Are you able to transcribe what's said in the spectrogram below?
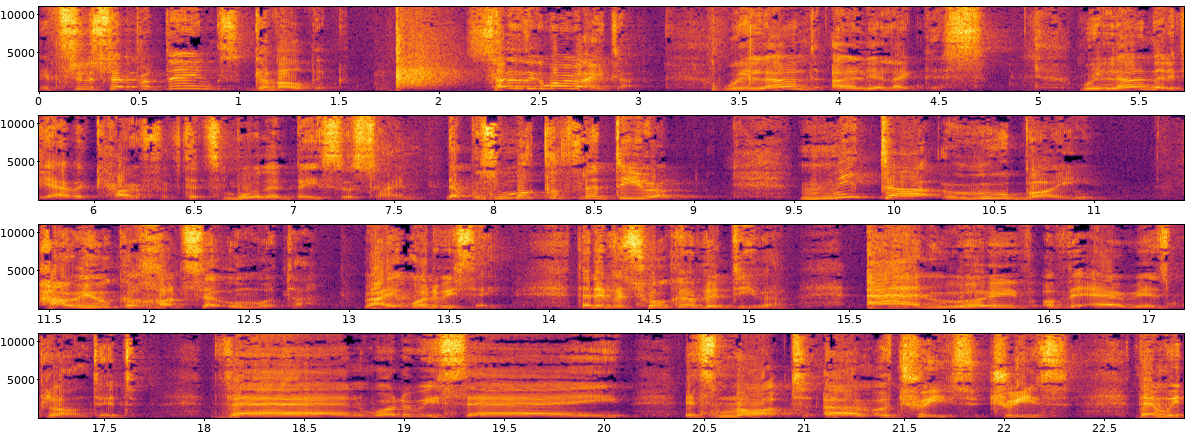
It's two separate things. Gavaldik. Says the Gemara We learned earlier like this. We learned that if you have a karfif that's more than base sign, that was mukaf ladira. Mita rubai, harihuka chotza umuta. Right? What do we say? That if it's hukah ladira and roiv of the area is planted, then what do we say? It's not um, oh, trees, trees. Then we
